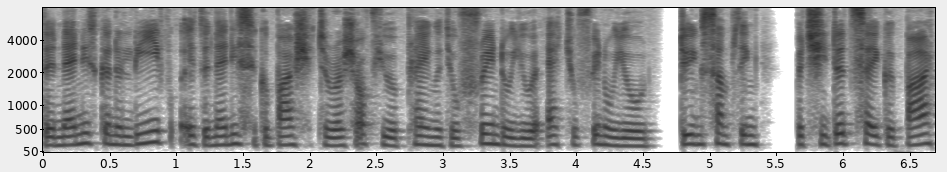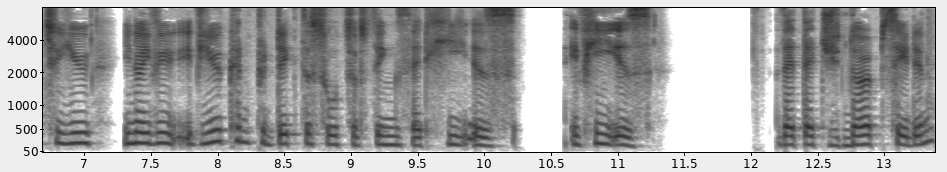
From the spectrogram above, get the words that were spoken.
The nanny's going to leave. If the nanny said goodbye, she had to rush off. You were playing with your friend, or you were at your friend, or you were doing something, but she did say goodbye to you. You know, if you if you can predict the sorts of things that he is, if he is that that you know upset him.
